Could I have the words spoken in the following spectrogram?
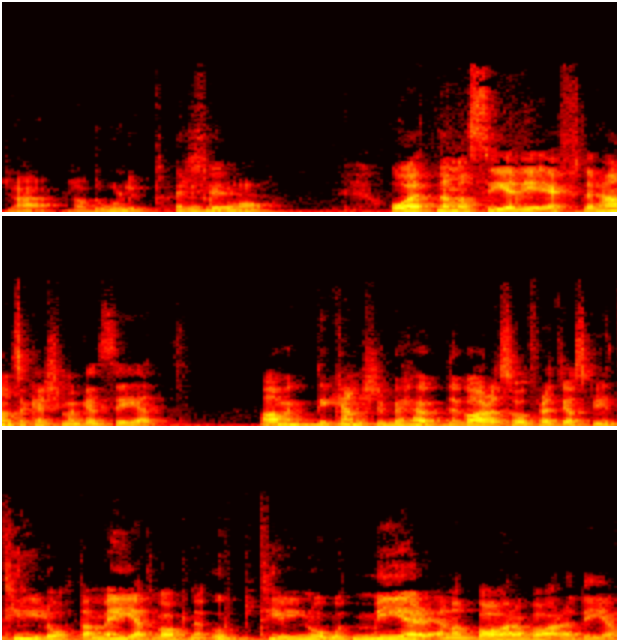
jävla dåligt. Eller hur? Så, ja. Och att när man ser det i efterhand så kanske man kan se att ja, men det kanske behövde vara så för att jag skulle tillåta mig att vakna upp till något mer än att bara vara det jag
